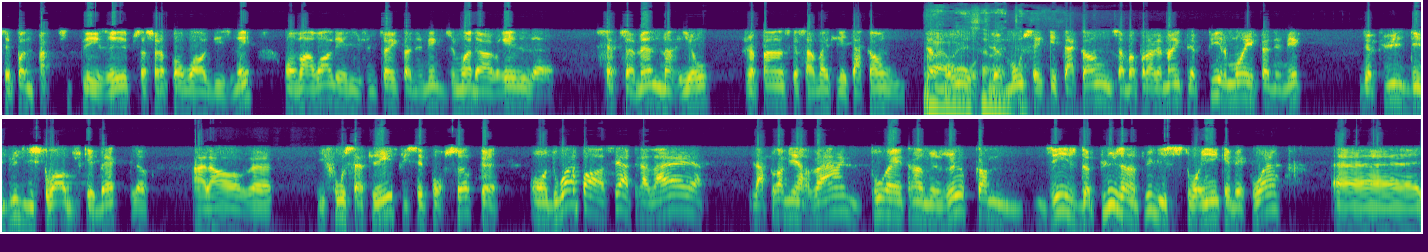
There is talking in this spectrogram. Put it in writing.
C'est pas une partie de plaisir, puis ça sera pas Walt Disney. On va avoir les résultats économiques du mois d'avril euh, cette semaine, Mario. Je pense que ça va être l'étacombe. Le mot, le mot c'est étacombe. Ça va probablement être le pire mois économique depuis le début de l'histoire du Québec. Là. Alors, euh, il faut s'atteler, puis c'est pour ça que on doit passer à travers la première vague pour être en mesure, comme disent de plus en plus les citoyens québécois, euh,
